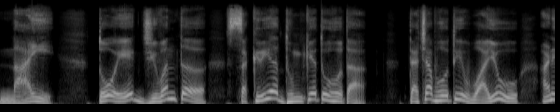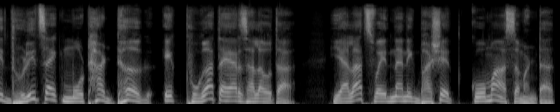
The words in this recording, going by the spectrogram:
नाही तो एक जिवंत सक्रिय धुमकेतू होता. त्याच्याभोवती वायू आणि धुळीचा एक मोठा ढग एक फुगा तयार झाला होता. यालाच वैज्ञानिक भाषेत कोमा असं म्हणतात.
